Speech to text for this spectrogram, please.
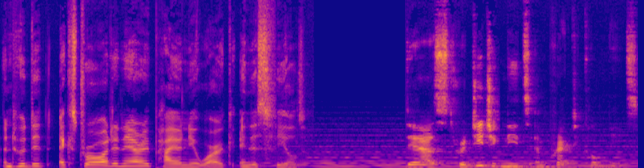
and who did extraordinary pioneer work in this field. There are strategic needs and practical needs.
